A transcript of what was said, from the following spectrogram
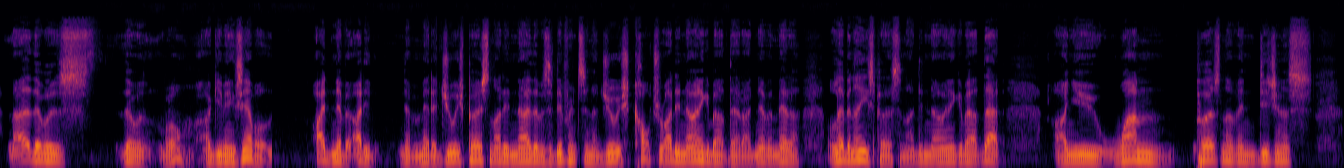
no, there was, there was, well, I'll give you an example. I'd never, I did never met a Jewish person. I didn't know there was a difference in a Jewish culture. I didn't know anything about that. I'd never met a Lebanese person. I didn't know anything about that. I knew one person of indigenous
